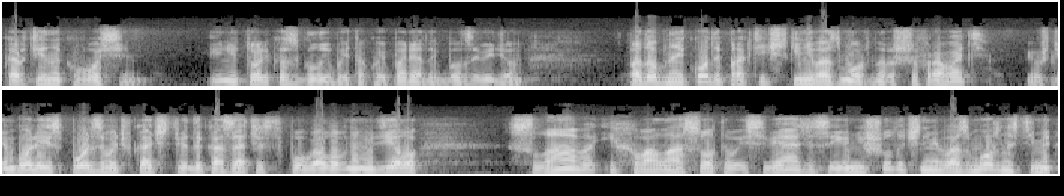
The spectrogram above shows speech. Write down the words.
картинок 8, и не только с глыбой такой порядок был заведен. Подобные коды практически невозможно расшифровать, и уж тем более использовать в качестве доказательств по уголовному делу, Слава и хвала сотовой связи с ее нешуточными возможностями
